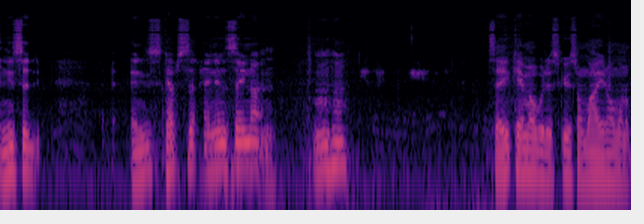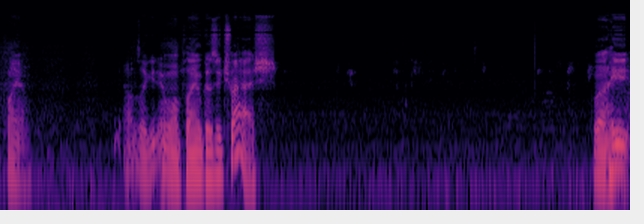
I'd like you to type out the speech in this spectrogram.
And he said, and he just kept and didn't say nothing. Mm-hmm. So he came up with an excuse on why you don't want to play him. I was like, you didn't want to play him because he trash. Well, he.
